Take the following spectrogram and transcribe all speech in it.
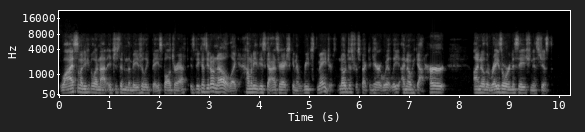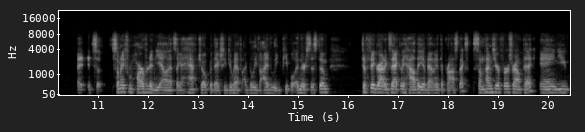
why so many people are not interested in the Major League Baseball draft is because you don't know like how many of these guys are actually going to reach the majors. No disrespect to Garrett Whitley, I know he got hurt. I know the Rays organization is just it's a, somebody from Harvard and Yale, and that's like a half joke, but they actually do have, I believe, Ivy League people in their system to figure out exactly how they evaluate the prospects. Sometimes you're a first round pick and you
